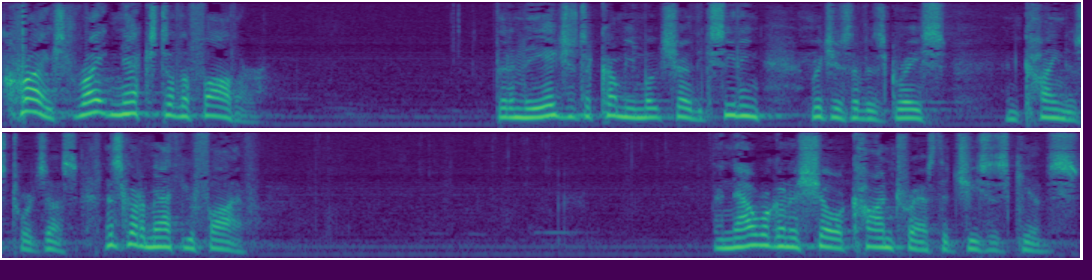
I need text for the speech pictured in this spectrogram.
Christ, right next to the Father. That in the ages to come He might share the exceeding riches of His grace and kindness towards us. Let's go to Matthew 5. And now we're going to show a contrast that Jesus gives.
